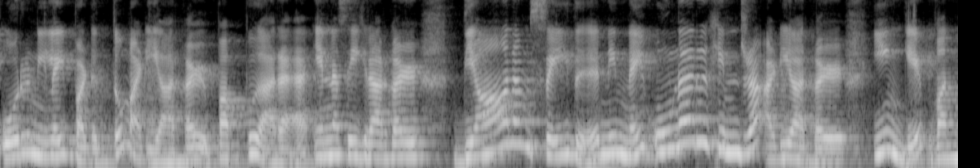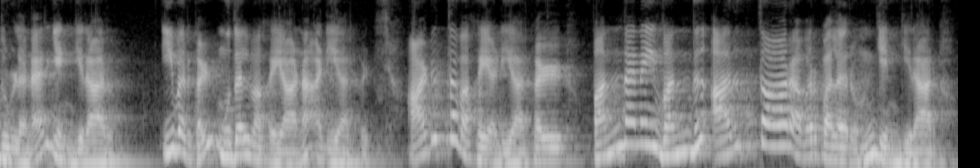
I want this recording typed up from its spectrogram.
ஒரு நிலைப்படுத்தும் அடியார்கள். பப்பு அற என்ன செய்கிறார்கள்? தியானம் செய்து நின்னை உணருகின்ற அடியார்கள் இங்கே வந்துள்ளனர் என்கிறார். இவர்கள் முதல் வகையான அடியார்கள். அடுத்த வகை அடியார்கள் பந்தனை வந்து அறுத்தார் அவர் பலரும் என்கிறார்.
